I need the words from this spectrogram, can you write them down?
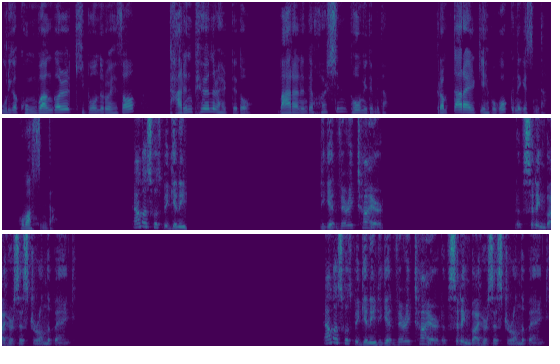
우리가 공부한 걸 기본으로 해서 다른 표현을 할 때도 말하는데 훨씬 도움이 됩니다. 그럼 따라 읽기 해보고 끝내겠습니다. 고맙습니다. Alice was beginning to get very tired of sitting by her sister on the bank. Alice was beginning to get very tired of sitting by her sister on the bank.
